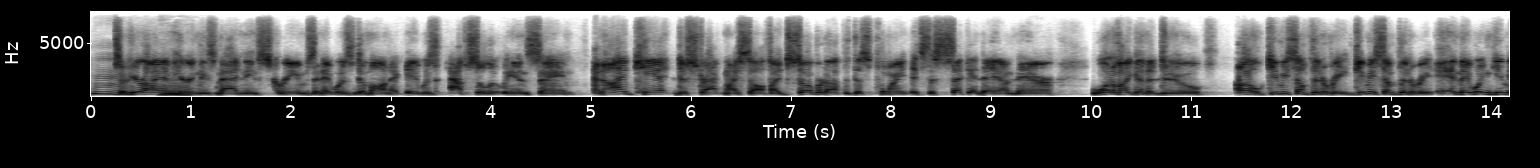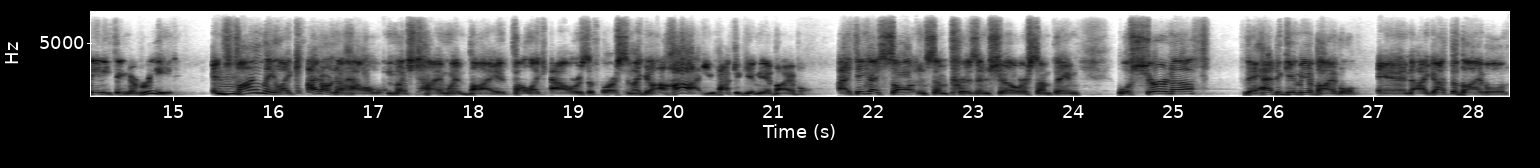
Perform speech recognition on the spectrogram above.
Mm. So here I am mm. hearing these maddening screams, and it was demonic. It was absolutely insane. And I can't distract myself. I'd sobered up at this point. It's the second day I'm there. What am I going to do? Oh, give me something to read. Give me something to read. And they wouldn't give me anything to read. And mm-hmm. finally, like, I don't know how much time went by. It felt like hours, of course. And I go, aha, you have to give me a Bible. I think I saw it in some prison show or something. Well, sure enough, they had to give me a Bible. And I got the Bible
